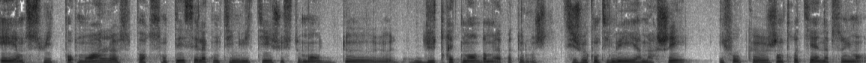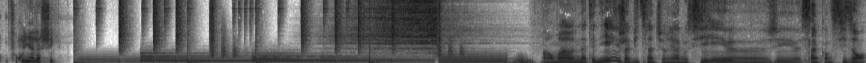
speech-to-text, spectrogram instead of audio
Et ensuite, pour moi, le sport santé, c'est la continuité justement de, du traitement dans ma pathologie. Si je veux continuer à marcher, il faut que j'entretienne absolument. Il faut rien lâcher. Moi, Nathalie, j'habite Saint-Urial aussi, euh, j'ai 56 ans.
